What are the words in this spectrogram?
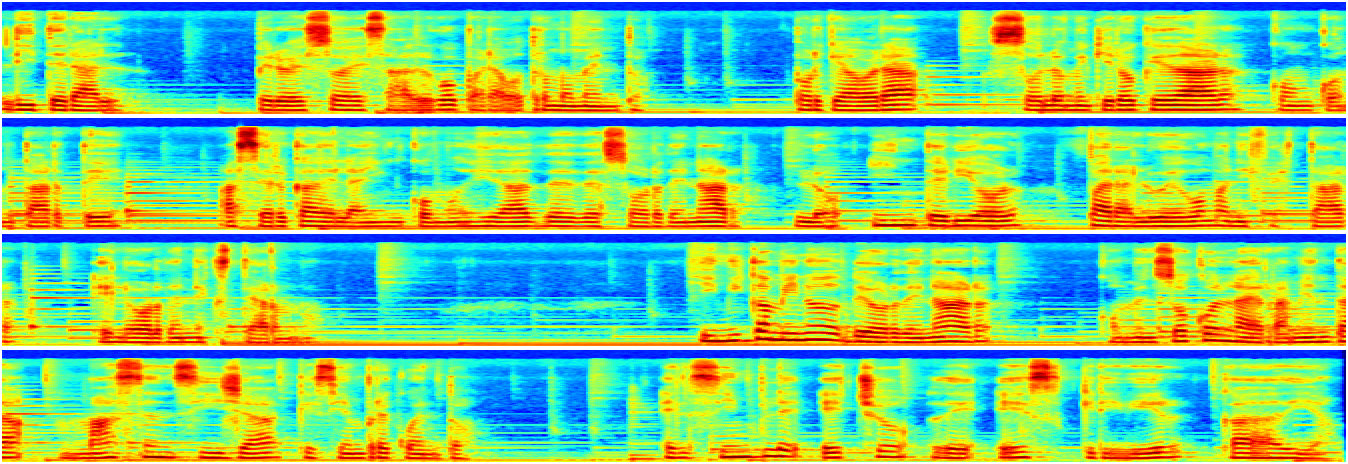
literal, pero eso es algo para otro momento, porque ahora solo me quiero quedar con contarte acerca de la incomodidad de desordenar lo interior para luego manifestar el orden externo. Y mi camino de ordenar comenzó con la herramienta más sencilla que siempre cuento, el simple hecho de escribir cada día.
